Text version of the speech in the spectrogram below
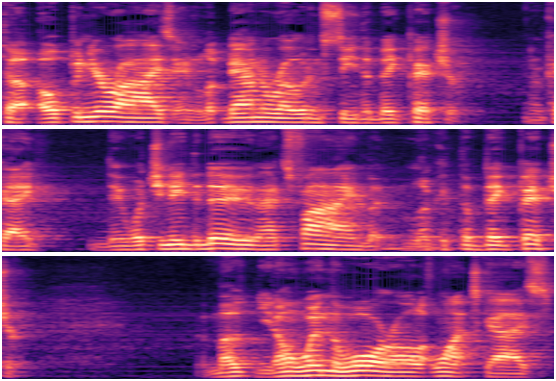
to open your eyes and look down the road and see the big picture. Okay? Do what you need to do, that's fine, but look at the big picture. Most, you don't win the war all at once, guys.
